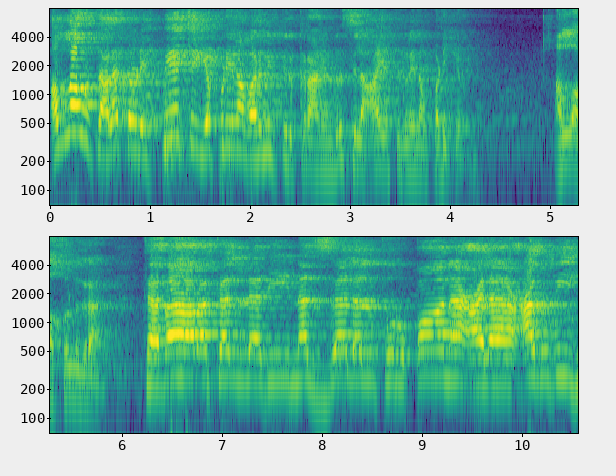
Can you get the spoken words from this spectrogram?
அல்லாஹ் தாலா தன்னுடைய பேச்சை எப்படிலாம் வர்ணித்திருக்கிறான் என்று சில ஆயத்துக்களை நாம் படிக்க வேண்டும் அல்லாஹ் சொல்லுகிறான் تبارك الذي نزل الفرقان على عبده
